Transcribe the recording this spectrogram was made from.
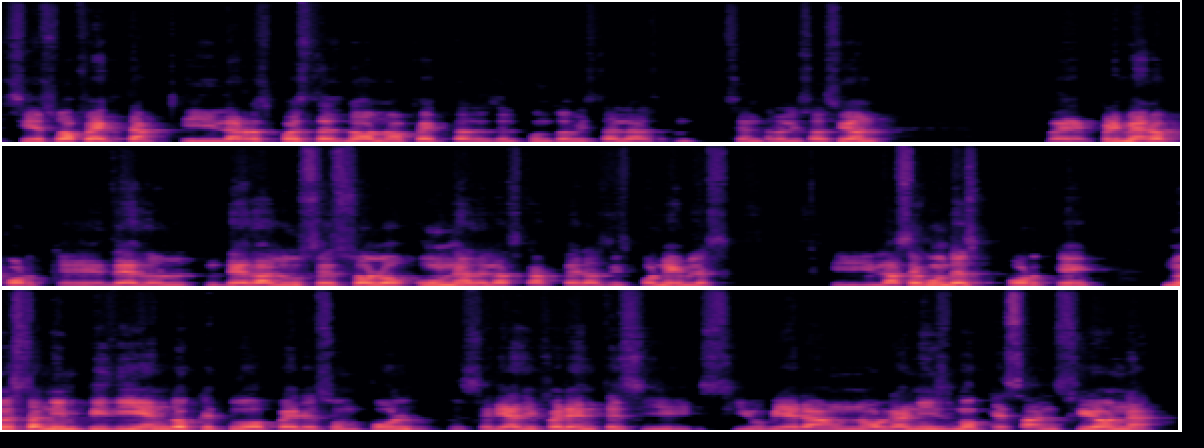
si eso afecta. Y la respuesta es no, no afecta desde el punto de vista de la centralización eh, primero, porque Dedalus es solo una de las carteras disponibles. Y la segunda es porque no están impidiendo que tú operes un pool. Sería diferente si, si hubiera un organismo que sanciona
